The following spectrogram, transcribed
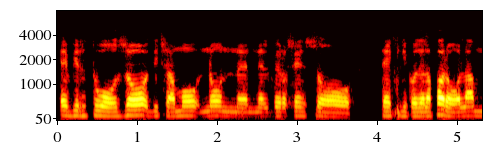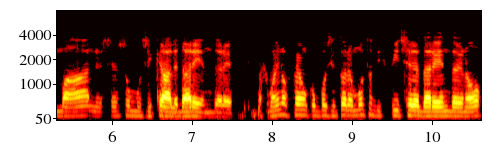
è virtuoso, diciamo non nel vero senso tecnico della parola, ma nel senso musicale da rendere. Rachmaninoff è un compositore molto difficile da rendere, no?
